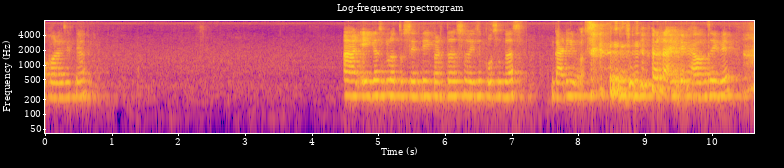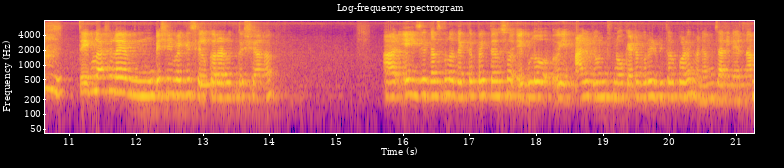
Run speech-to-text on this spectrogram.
অপরাজিতা আর এই গাছগুলো তো চিনতেই পারতেছো এই যে কচু গাছ গাড়ি গাছ রাইডে খাওয়া যাইবে। তো এগুলো আসলে বেশিরভাগই সেল করার উদ্দেশ্যে আনা। আর এই যে গাছগুলো দেখতে পাইতেছো, এগুলো ওই আই ডোন্ট নো ক্যাটাগরির ভিতর পড়ে মানে আমি জানি না এর নাম।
